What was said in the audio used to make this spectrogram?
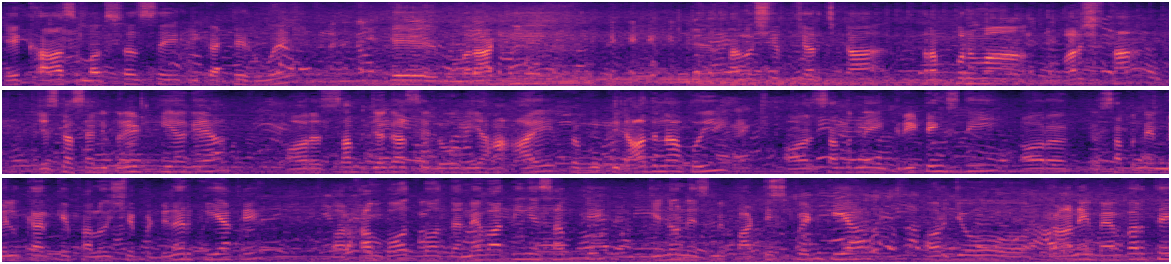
एक खास मकसद से इकट्ठे हुए कि मराठी फेलोशिप चर्च का तिरपनवा वर्ष था, जिसका सेलिब्रेट किया गया और सब जगह से लोग यहाँ आए। प्रभु की आराधना हुई और सबने ग्रीटिंग्स दी और सबने मिल कर के फेलोशिप डिनर किया है और हम बहुत बहुत धन्यवादी हैं सबके जिन्होंने इसमें पार्टिसिपेट किया और जो पुराने मेंबर थे,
